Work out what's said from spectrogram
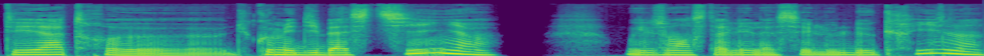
théâtre euh, du Comédie Bastille, où ils ont installé la cellule de crise.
